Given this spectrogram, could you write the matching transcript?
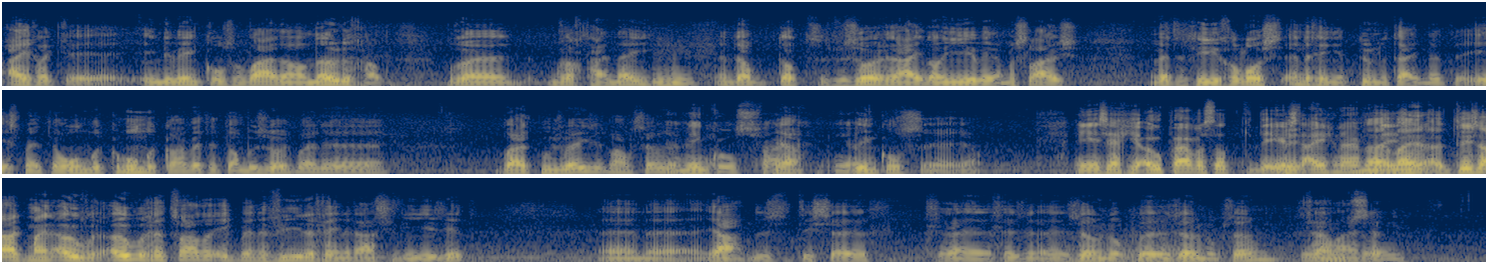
eigenlijk eh, in de winkels of waar dan al nodig had, bra- bracht hij mee. Mhm. En dat, dat bezorgde hij dan hier weer in mijn sluis. Werd het hier gelost. En dan ging het toen de tijd met, eerst met de honden, hondenkar, werd het dan bezorgd bij de, waar het moest wezen. Nou, zo. En winkels vaak. Ja, Ja. winkels. ja. En jij zegt je opa, was dat de eerste Nee, eigenaar van Nee, deze? mijn- het is eigenlijk mijn over, overgrootvader. Ik ben de vierde generatie die hier zit. En eh, ja, dus het is eh, eh, zoon op eh, zoon op zoon. persoon.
